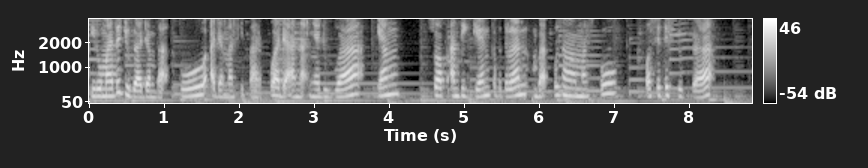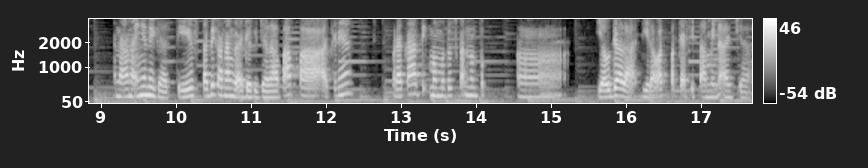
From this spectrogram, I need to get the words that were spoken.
di rumah itu juga ada mbakku ada mas iparku ada anaknya dua yang swab antigen. Kebetulan mbakku sama masku positif juga. Anak-anaknya negatif tapi karena nggak ada gejala apa-apa akhirnya mereka memutuskan untuk uh, ya udahlah dirawat pakai vitamin aja.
